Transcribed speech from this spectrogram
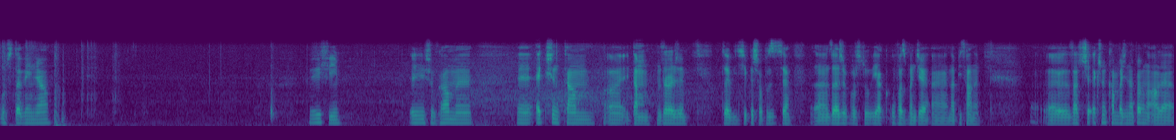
ustawienia, Wi-Fi. I szukamy. Y, Action Cam. Y, i tam zależy, tutaj widzicie pierwsza pozycja, y, zależy po prostu jak u Was będzie y, napisane. E, Znaczy Action Cam będzie na pewno, ale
